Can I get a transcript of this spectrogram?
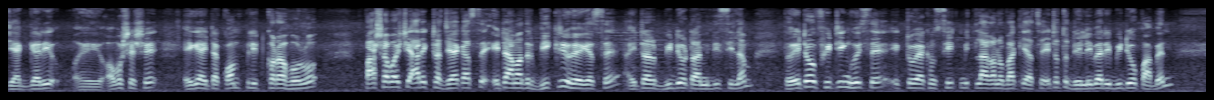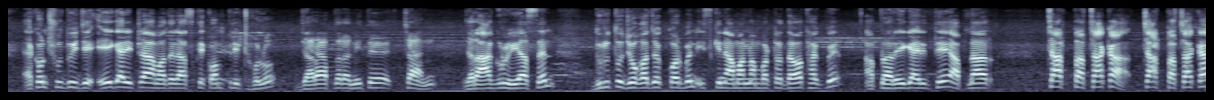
জ্যাক গাড়ি অবশেষে এই গাড়িটা কমপ্লিট করা হলো। পাশাপাশি আরেকটা জ্যাক আছে, এটা আমাদের বিক্রি হয়ে গেছে, এটার ভিডিওটা আমি দিছিলাম। তো এটাও ফিটিং হয়েছে একটু এখন সিট মিট লাগানো বাকি আছে, এটা তো ডেলিভারি ভিডিও পাবেন। এখন শুধুই যে এই গাড়িটা আমাদের আজকে কমপ্লিট হলো। যারা আপনারা নিতে চান, যারা আগ্রহী আছেন, দ্রুত যোগাযোগ করবেন। স্ক্রিনে আমার নাম্বারটা দেওয়া থাকবে। আপনার এই গাড়িতে আপনার চারটা চাকা চারটা চাকা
